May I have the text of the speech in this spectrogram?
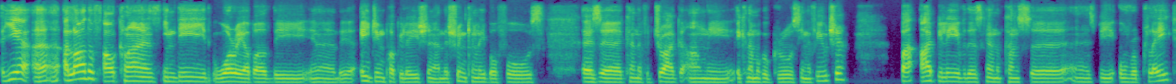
Yeah, uh, a lot of our clients indeed worry about the you know, the aging population and the shrinking labor force as a kind of a drag on the economical growth in the future. But I believe this kind of concern has been overplayed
